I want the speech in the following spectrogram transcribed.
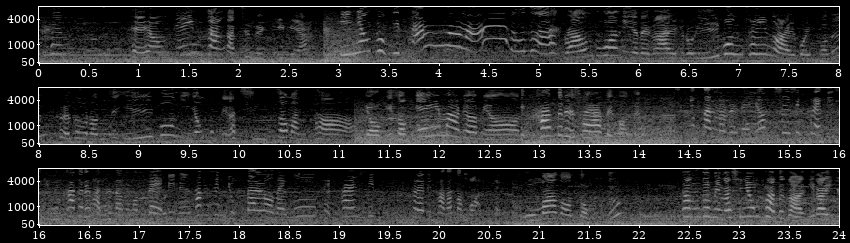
큰 대형 게임장 같은 느낌이야. 인형 뽑기 짱. 라운드 1 이게 내가 알기로 일본 체인으로 알고 있거든? 그래서 그런지 일본 인형 뽑기가 진짜 많다. 여기서 게임하려면 이 카드를 사야 되거든? 16달러를 내면 70 크레딧이 있는 카드를 받는다는 건데 우리는 36달러 내고 180 크레딧 받았던 것 같아. 5만 원 정도? 현금이나 신용카드가 아니라 이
